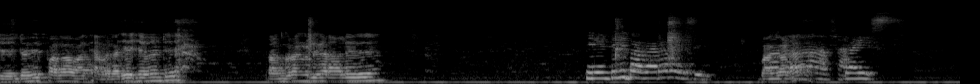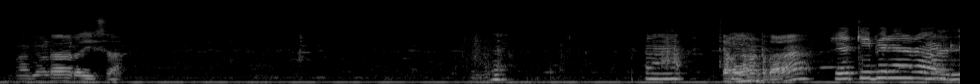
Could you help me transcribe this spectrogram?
ఏంటది పలావా? తెల్లగా చేసావేంటి? రంగురంగులుగా రాలేదు. ఏంటిది? బగారా రైస్. బగాడా రైస్. బగాడా రైసా? తెల్లగానే ఉంటుందా? ఏకి బిర్యానీ రావాలి.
